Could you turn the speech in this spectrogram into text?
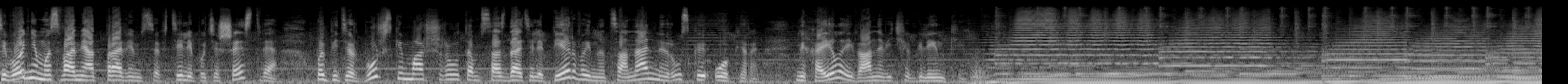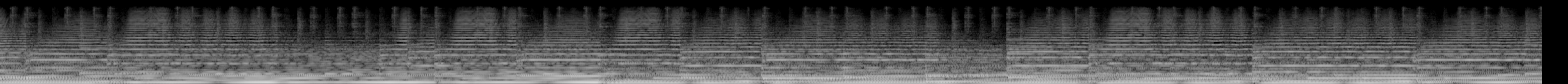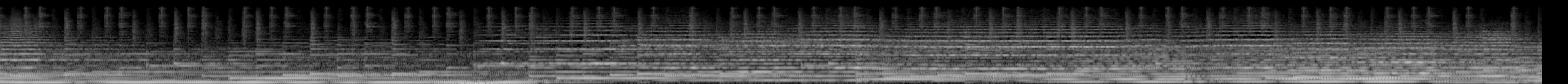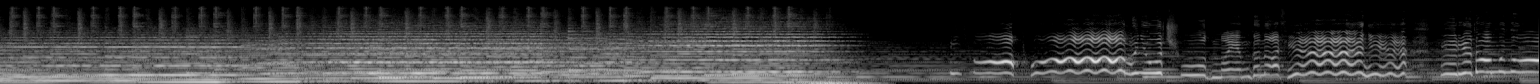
Сегодня мы с вами отправимся в телепутешествие по петербургским маршрутам создателя первой национальной русской оперы Михаила Ивановича Глинки. Domnul!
